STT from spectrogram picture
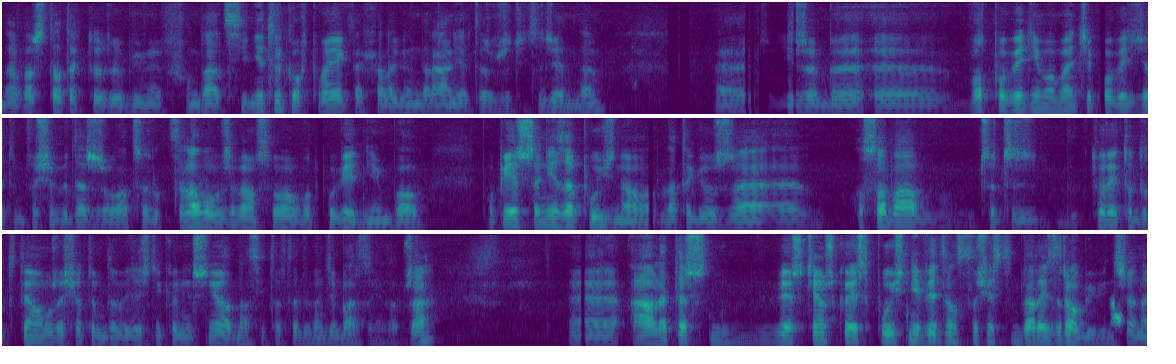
na warsztatach, które robimy w fundacji, nie tylko w projektach, ale generalnie też w życiu codziennym. E, czyli żeby e, w odpowiednim momencie powiedzieć o tym, co się wydarzyło. Celowo używam słowa w odpowiednim, bo po pierwsze nie za późno, dlatego że e, osoba, czy, czy, której to dotknęło, może się o tym dowiedzieć niekoniecznie od nas i to wtedy będzie bardzo niedobrze. Ale też, wiesz, ciężko jest pójść nie wiedząc, co się z tym dalej zrobi, więc trzeba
